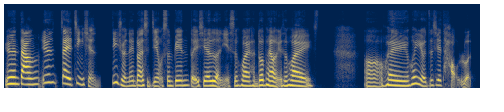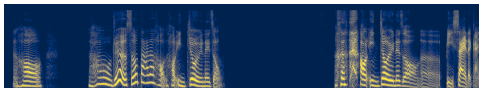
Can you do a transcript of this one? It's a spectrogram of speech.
因为当因为在竞选竞选那段时间，我身边的一些人也是会，很多朋友也是会。呃，会会有这些讨论，然后，然后我觉得有时候大家都好好引咎于那种，好引咎于那种呃比赛的感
